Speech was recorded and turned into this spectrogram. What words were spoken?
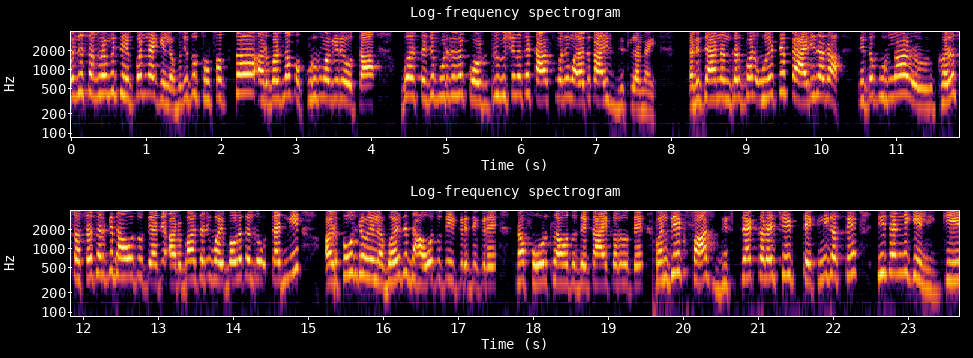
पण ते संग्रामने ते पण नाही केलं. म्हणजे तो तो फक्त अरबाजला पकडून वगैरे होता. बस त्याच्या पुढे त्याचा कॉन्ट्रीब्युशन असं टास्कमध्ये मला तर काहीच दिसला नाही. आणि त्यानंतर पण उलट ते पॅडी दादा ते तर पूर्ण खरंच सस्यासारखे धावत होते आणि अरबाज आणि वैभवला त्या त्यांनी अडकवून ठेवलेलं. भले ते धावत होते इकडे तिकडे ना फोर्स लावत होते काय करत होते पण ती एक फास्ट डिस्ट्रॅक्ट करायची एक टेक्निक असते ती त्यांनी केली की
